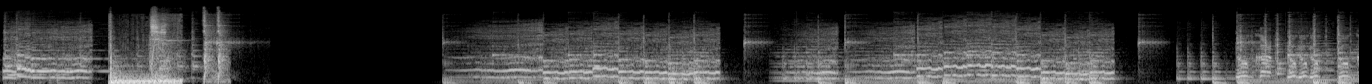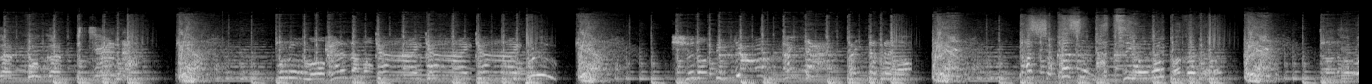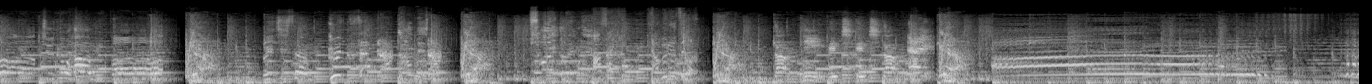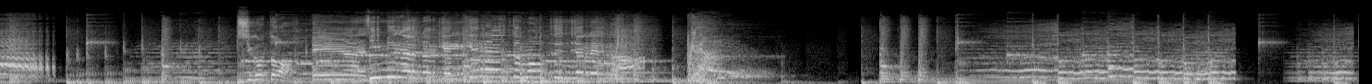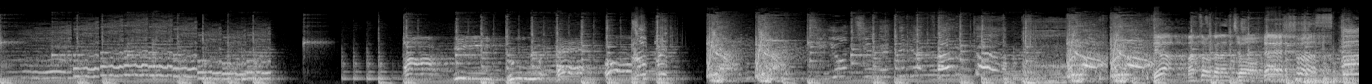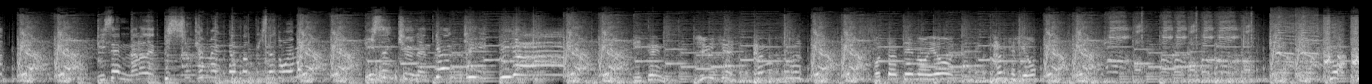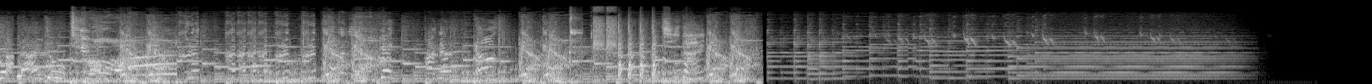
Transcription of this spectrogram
パッションパッション活用もわかるなら32113仕事、恋愛、意味がなきゃいけないと思ってんじゃねえかでは松岡団長お願いします。2007年一生懸命頑張ってきたと思います。2009年ヤンキービガー2011年韓国のホタテのように感謝しよ。う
